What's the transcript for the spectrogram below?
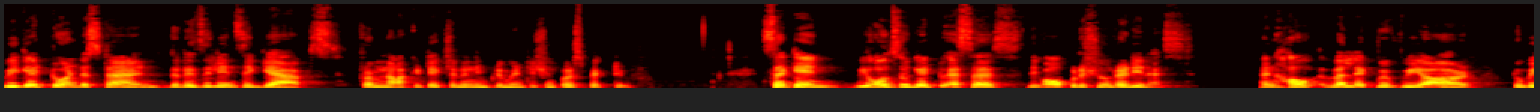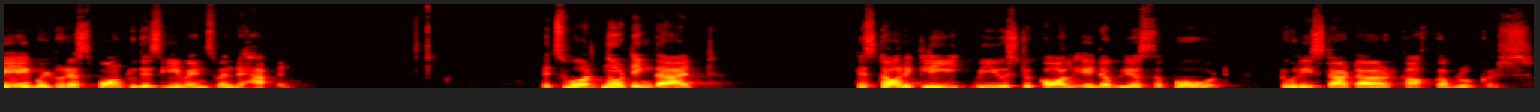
we get to understand the resiliency gaps from an architecture and implementation perspective. Second, we also get to assess the operational readiness and how well equipped we are to be able to respond to these events when they happen. It's worth noting that historically, we used to call AWS support to restart our Kafka brokers.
